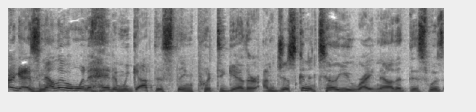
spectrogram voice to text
Right, guys, now that we went ahead and we got this thing put together, I'm just gonna tell you right now that this was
